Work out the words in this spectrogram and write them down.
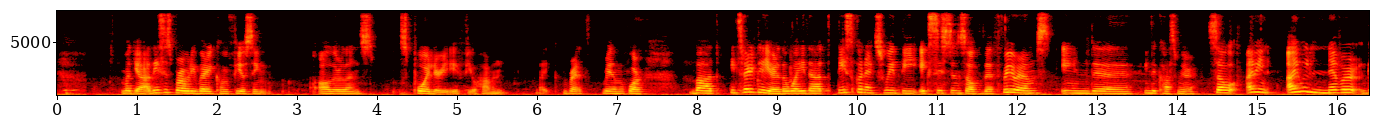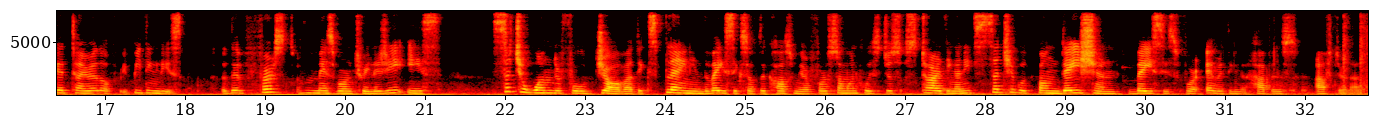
But yeah, this is probably very confusing, other than spoilery if you haven't like read read them before. But it's very clear the way that this connects with the existence of the three realms in the in the Cosmere. So I mean, I will never get tired of repeating this. The first Mistborn trilogy is such a wonderful job at explaining the basics of the Cosmere for someone who is just starting, and it's such a good foundation basis for everything that happens after that.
